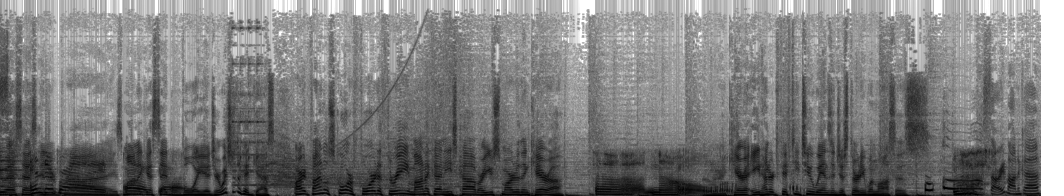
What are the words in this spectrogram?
USS Enterprise. Enterprise. Monica Oh, said God. Voyager, which is a good guess. All right, final score four to three. Monica and East Cobb. Are you smarter than Kara? Uh, no. All right, Kara, 852 wins and just 31 losses. Sorry, Monica.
